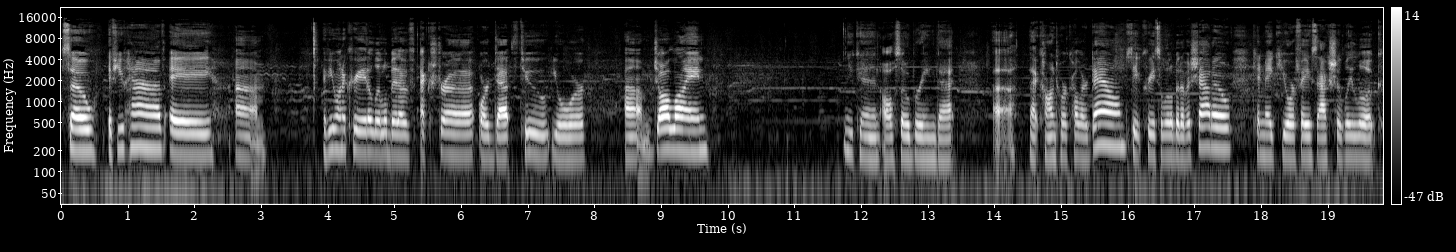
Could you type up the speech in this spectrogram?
So if you have a um, if you want to create a little bit of extra or depth to your um, jawline, you can also bring that uh, that contour color down. See, it creates a little bit of a shadow, can make your face actually look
